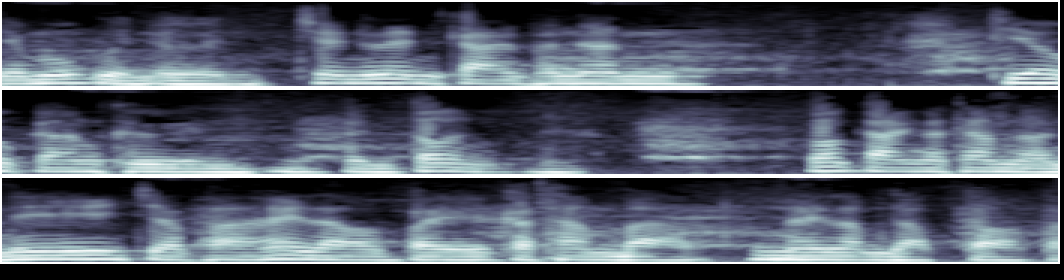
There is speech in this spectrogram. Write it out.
ยามุขอื่น ๆ เช่นเล่นการพนันเที่ยวกลางคืนเป็นต้น เพราะการกระทำเหล่านี้จะพาให้เราไปกระทำบาปในลำดับต่อไป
